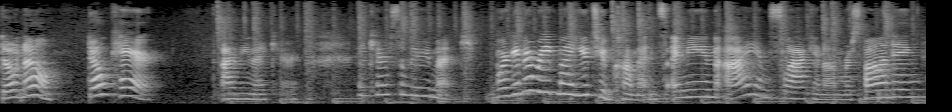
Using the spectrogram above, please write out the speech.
don't know, don't care. I mean, I care. I care so very much. We're gonna read my YouTube comments. I mean, I am slacking on responding.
